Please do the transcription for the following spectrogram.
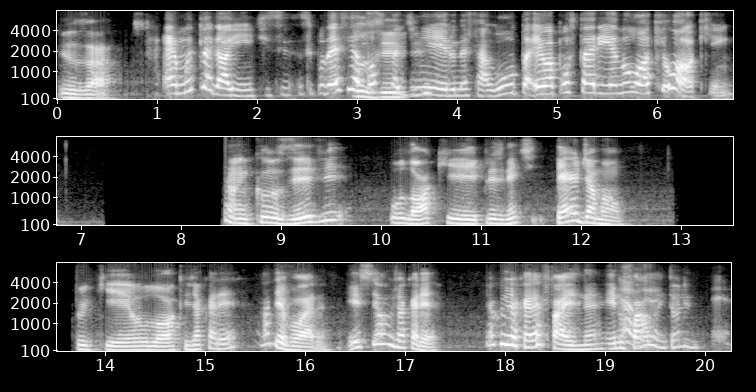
Exato. É muito legal, gente. Se, se pudesse Inclusive... apostar dinheiro nessa luta, eu apostaria no Loki Loki, hein? Não, inclusive, o Loki presidente perde a mão. Porque o Loki jacaré a devora. Esse é um jacaré. É o que o jacaré faz, né? Ele não é, fala, é, então ele. É.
